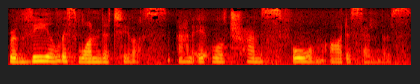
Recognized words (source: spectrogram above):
reveal this wonder to us and it will transform our Decembers.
